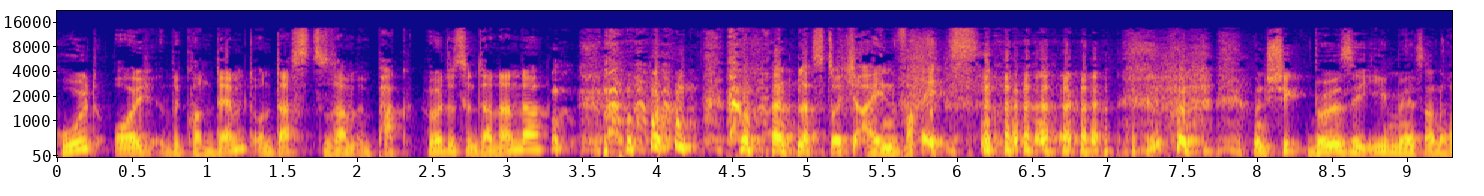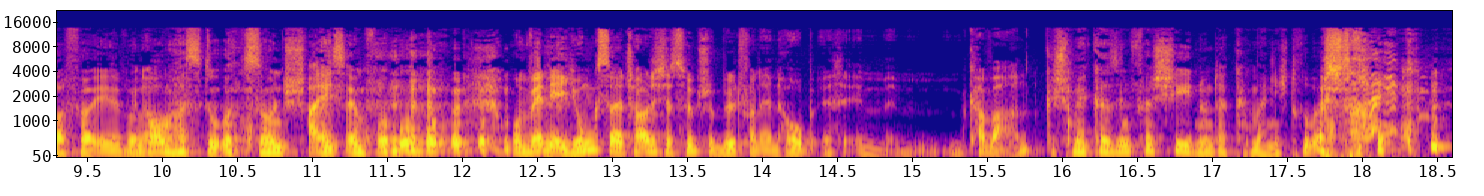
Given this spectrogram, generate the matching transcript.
holt euch The Condemned und das zusammen im Pack. Hört es hintereinander. Dann lasst euch einweisen. und, und schickt böse E-Mails an Raphael. Warum hast du uns so einen Scheiß empfohlen? Und wenn ihr Jungs seid, schaut euch das hübsche Bild von Anne Hope im, im Cover an. Geschmäcker sind verschieden und da kann man nicht drüber streiten.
